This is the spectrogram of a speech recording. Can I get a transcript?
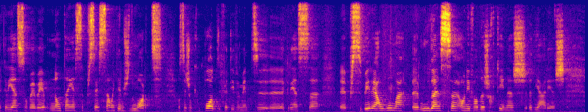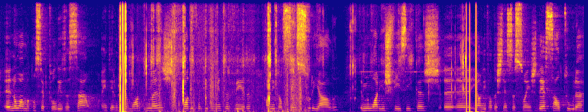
a criança ou o bebê não tem essa percepção em termos de morte. Ou seja, o que pode efetivamente a criança perceber é alguma eh, mudança ao nível das rotinas diárias. Eh, Não há uma conceptualização em termos da morte, mas pode efetivamente haver, ao nível sensorial, memórias físicas eh, e ao nível das sensações dessa altura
